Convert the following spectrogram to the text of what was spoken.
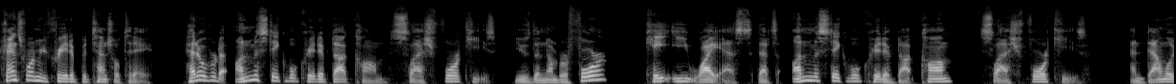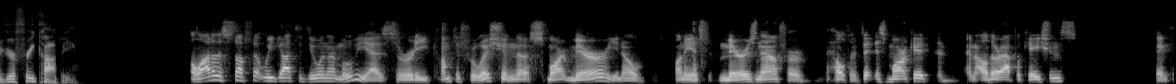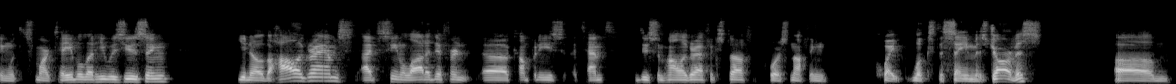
Transform your creative potential today. Head over to unmistakablecreative.com slash four keys. Use the number four, K E Y S. That's unmistakablecreative.com slash four keys and download your free copy. A lot of the stuff that we got to do in that movie has already come to fruition. The smart mirror, you know, there's plenty of mirrors now for health and fitness market and, and other applications. Same thing with the smart table that he was using you know the holograms i've seen a lot of different uh, companies attempt to do some holographic stuff. Of course nothing quite looks the same as jarvis. Um,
